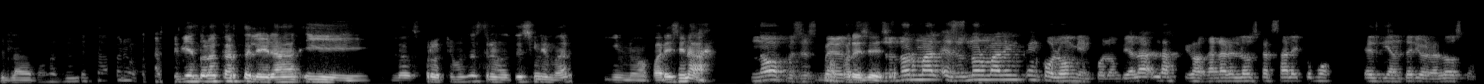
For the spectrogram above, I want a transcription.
Pues la verdad no sé dónde está, pero acá estoy viendo la cartelera y los próximos estrenos de Cinemar y no aparece nada. No, pues es, No pero aparece eso eso. es normal, eso es normal en, en Colombia. En Colombia la, la, que va a ganar el Oscar sale como el día anterior al Oscar.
